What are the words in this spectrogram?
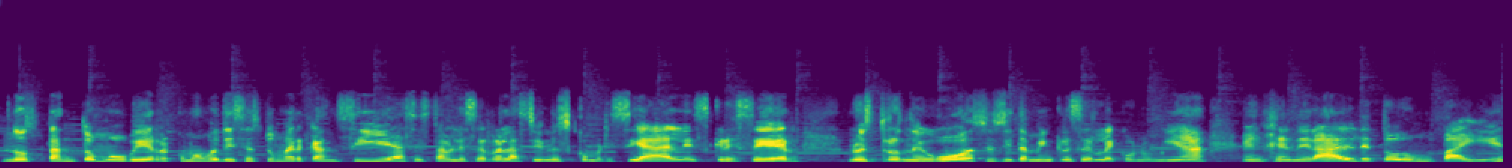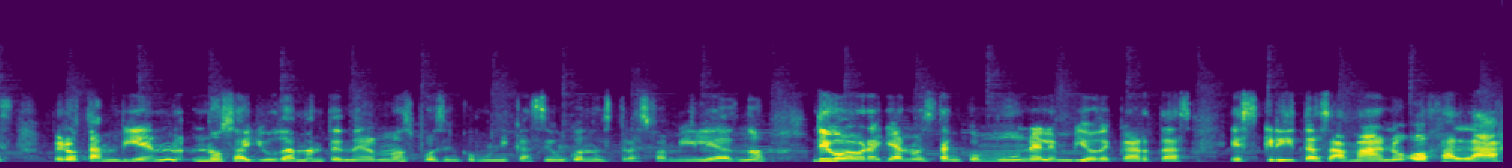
nos tanto mover, como dices tú, mercancías, establecer relaciones comerciales, crecer nuestros negocios y también crecer la economía en general de todo un país, pero también nos ayuda a mantenernos pues en comunicación con nuestras familias, ¿no? Digo, ahora ya no es tan común el envío de cartas escritas a mano. Ojalá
